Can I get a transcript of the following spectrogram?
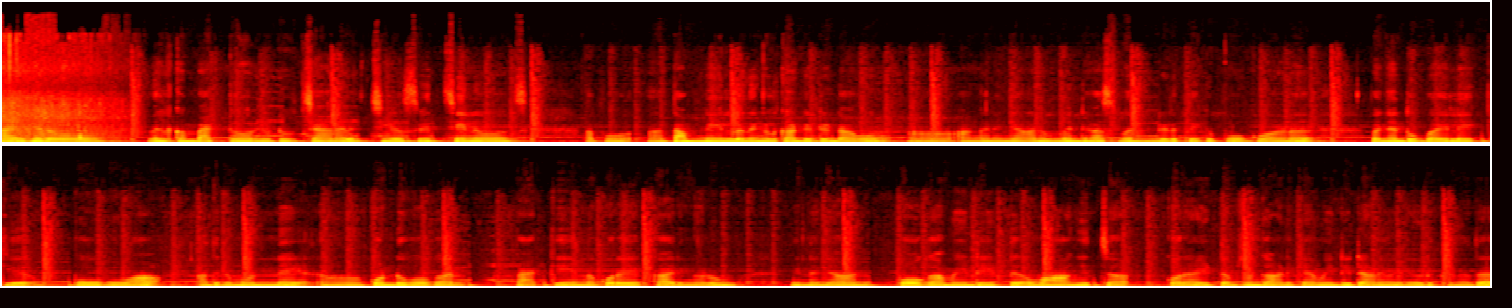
hi hello welcome back to our YouTube channel cheers with news അപ്പോൾ തമ്മനയിൽ നിങ്ങൾ കണ്ടിട്ടുണ്ടാവും. അങ്ങനെ ഞാനും എന്റെ ഹസ്ബൻഡിന്റെ അടുത്തേക്ക് പോകുവാണ്. അപ്പോൾ ഞാൻ ദുബായിലേക്ക് പോകുക അതിന് മുന്നേ കൊണ്ടുപോകാൻ പാക്ക് ചെയ്യുന്ന കുറേ കാര്യങ്ങളും പിന്നെ ഞാൻ പോകാൻ വേണ്ടിയിട്ട് വാങ്ങിച്ച കുറേ ഐറ്റംസും കാണിക്കാൻ വേണ്ടിയിട്ടാണ് വീഡിയോ എടുക്കുന്നത്.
